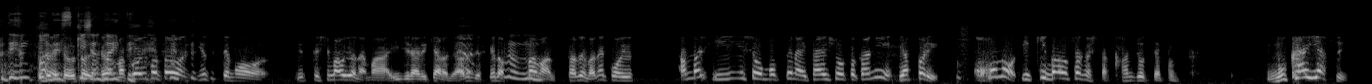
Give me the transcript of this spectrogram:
と。電波で好きじゃないって。まあ、こういうことを言っても言ってしまうような、まあ、いじられキャラではあるんですけど、うんうん。まあまあ例えばねこういうあんまりいい印象を持ってない対象とかにやっぱりこの行き場を探した感情ってやっぱ向かいやすい。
